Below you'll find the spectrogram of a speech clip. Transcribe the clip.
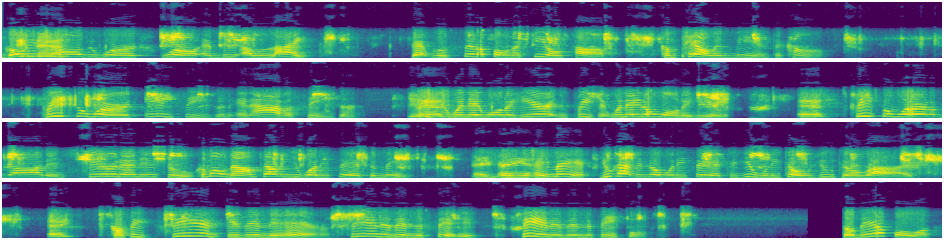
Go Amen. into all the world, world and be a light that will sit up on a hilltop, compelling men to come. Preach the word in season and out of season. Yes. Preach it when they want to hear it and preach it when they don't want to hear it. Yes. Speak the word of God in spirit and in truth. Come on now, I'm telling you what he said to me. Amen. Amen. You got to know what he said to you when he told you to arise. Okay. Because, see, sin is in the air, sin is in the city, sin is in the people. So, therefore,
